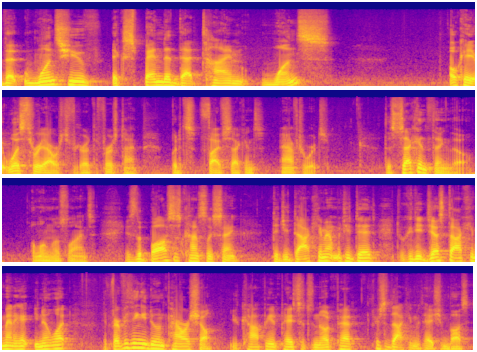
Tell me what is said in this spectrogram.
that once you've expended that time once, okay, it was three hours to figure out the first time, but it's five seconds afterwards. The second thing, though, along those lines, is the boss is constantly saying, Did you document what you did? Could you just document it? You know what? If everything you do in PowerShell, you copy and paste it to Notepad, here's the documentation, boss.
